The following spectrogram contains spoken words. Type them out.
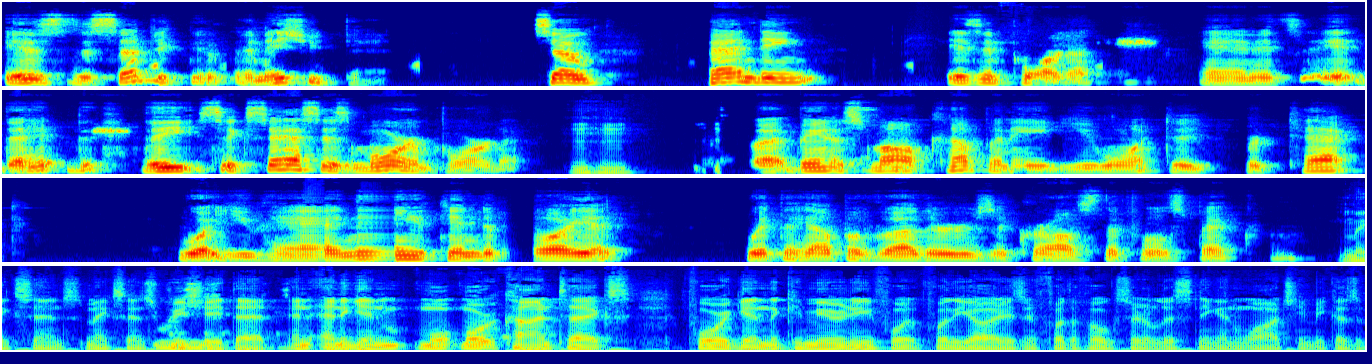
is the subject of an issued patent. So patenting is important, and it's it, the, the, success is more important. Mm-hmm. But being a small company, you want to protect what you have, and then you can deploy it with the help of others across the full spectrum. Makes sense. Makes sense. Mm-hmm. Appreciate that. And and again, more, more context for again the community, for for the audience, and for the folks that are listening and watching, because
